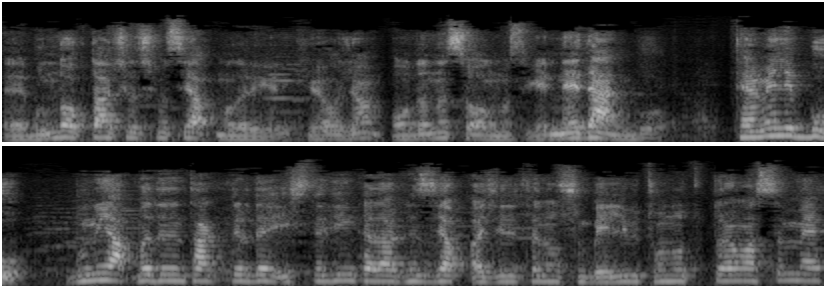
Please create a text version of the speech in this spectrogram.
Ee, bunda oktav çalışması yapmaları gerekiyor hocam. O da nasıl olması gerekiyor? Neden bu? Temeli bu. Bunu yapmadığın takdirde istediğin kadar hız yap, aceleten olsun belli bir tonu tutturamazsın ve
